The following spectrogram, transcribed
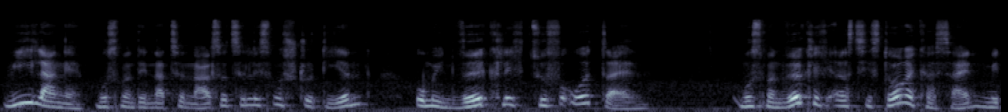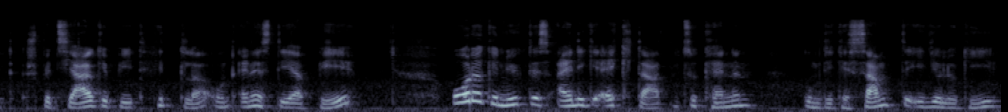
Wie lange muss man den Nationalsozialismus studieren, um ihn wirklich zu verurteilen? Muss man wirklich erst Historiker sein mit Spezialgebiet Hitler und NSDAP? Oder genügt es, einige Eckdaten zu kennen, um die gesamte Ideologie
